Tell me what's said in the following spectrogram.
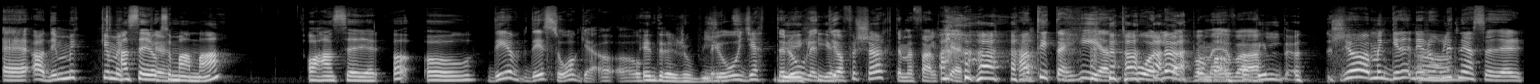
Eh, ja, det är mycket, mycket. Han säger också mamma. Och han säger uh-oh. Det, det såg jag. Uh -oh. Är inte det roligt? Jo, jätteroligt. Helt- Jag försökte med Falke. Han tittar helt hålögd på mig och Vad bara... vill du? Ja, men det är roligt när jag säger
